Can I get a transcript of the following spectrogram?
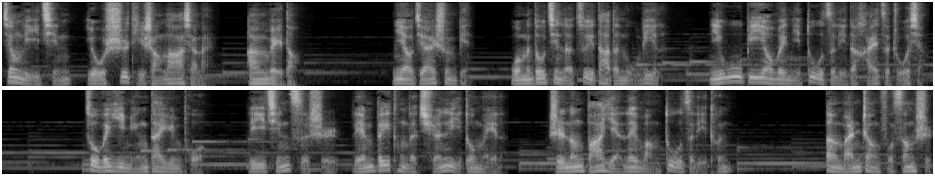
将李琴由尸体上拉下来，安慰道：“你要节哀顺变，我们都尽了最大的努力了，你务必要为你肚子里的孩子着想。”作为一名代孕婆，李琴此时连悲痛的权利都没了，只能把眼泪往肚子里吞。办完丈夫丧事，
